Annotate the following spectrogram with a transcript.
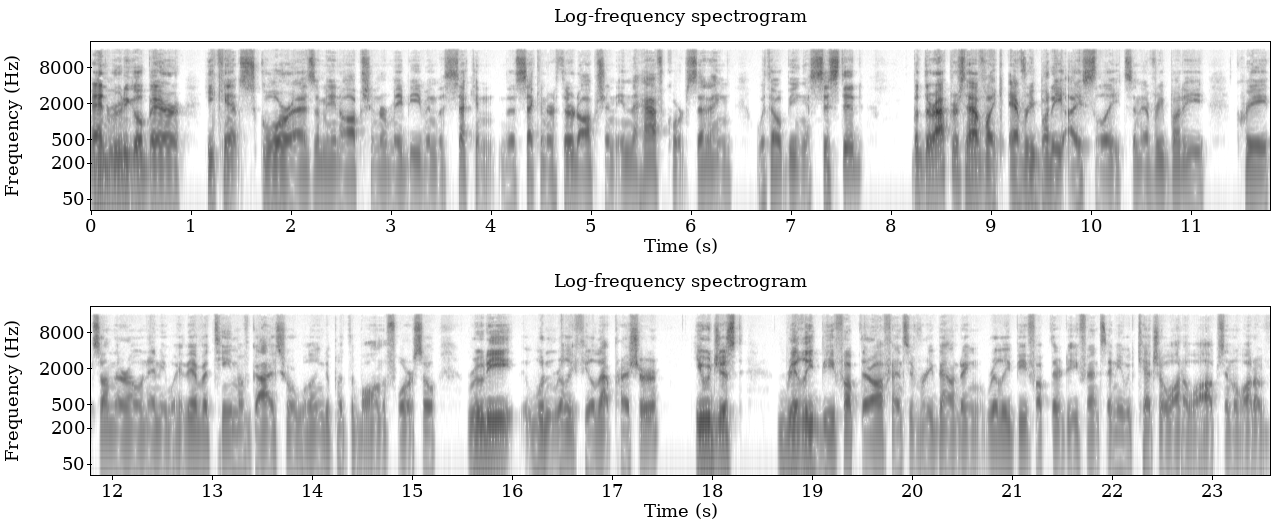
and mm-hmm. Rudy Gobert he can't score as a main option or maybe even the second the second or third option in the half court setting without being assisted but the Raptors have like everybody isolates and everybody creates on their own anyway. They have a team of guys who are willing to put the ball on the floor. So Rudy wouldn't really feel that pressure. He would just really beef up their offensive rebounding, really beef up their defense, and he would catch a lot of lobs and a lot of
